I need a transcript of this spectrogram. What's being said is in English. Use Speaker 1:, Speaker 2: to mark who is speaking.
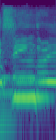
Speaker 1: amazing grace.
